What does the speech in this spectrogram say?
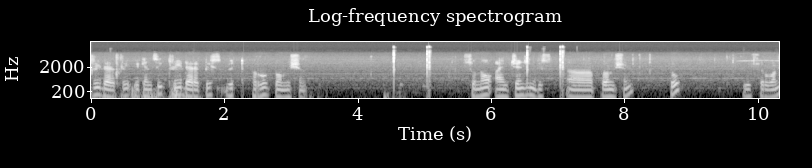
3 directory we can see three directories with root permission. So now I am changing this uh, permission to user1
